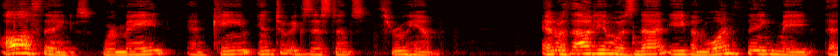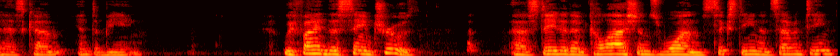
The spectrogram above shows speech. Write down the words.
All things were made and came into existence through Him. And without Him was not even one thing made that has come into being. We find this same truth uh, stated in Colossians 1 16 and 17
